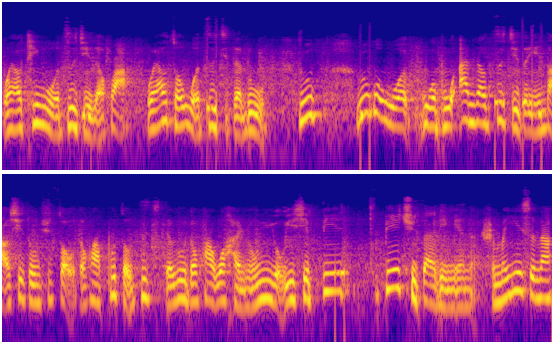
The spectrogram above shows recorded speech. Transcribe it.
我要听我自己的话，我要走我自己的路。如如果我我不按照自己的引导系统去走的话，不走自己的路的话，我很容易有一些憋憋屈在里面的。什么意思呢？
